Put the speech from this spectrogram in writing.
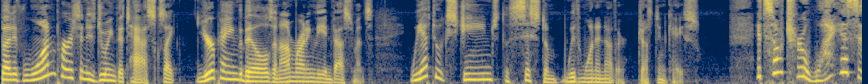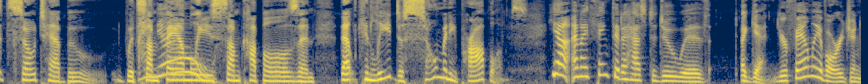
But if one person is doing the tasks, like you're paying the bills and I'm running the investments, we have to exchange the system with one another just in case. It's so true. Why is it so taboo with some families, some couples, and that can lead to so many problems? Yeah, and I think that it has to do with again, your family of origin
